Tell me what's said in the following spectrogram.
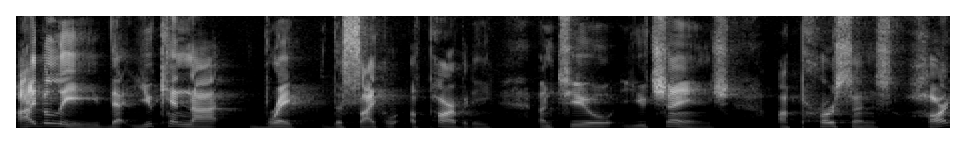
I believe that you cannot break the cycle of poverty until you change a person's heart,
